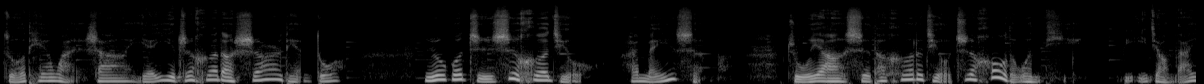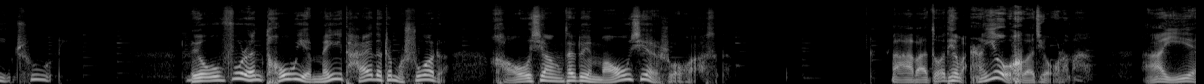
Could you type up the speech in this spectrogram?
昨天晚上也一直喝到十二点多。如果只是喝酒还没什么，主要是他喝了酒之后的问题比较难以处理。柳夫人头也没抬的这么说着，好像在对毛线说话似的。爸爸昨天晚上又喝酒了吗？阿姨，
